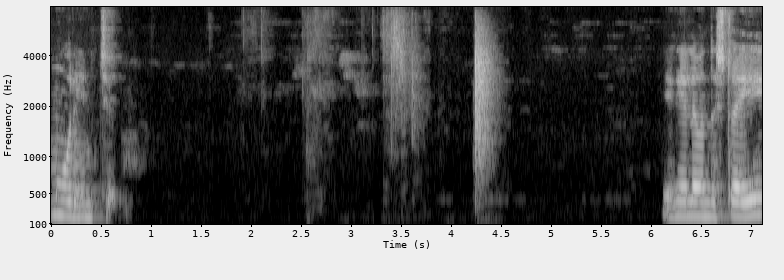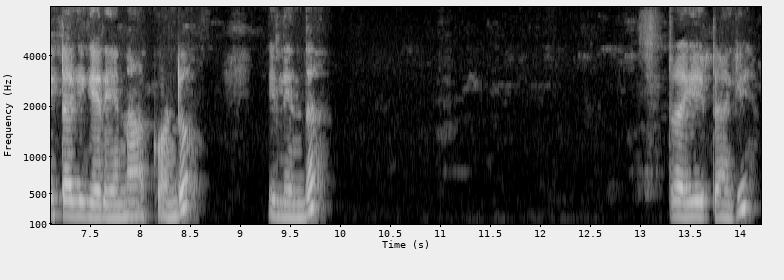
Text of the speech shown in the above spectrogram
ಮೂರು ಇಂಚು. ಈಗ ಎಲ್ಲ ಒಂದು ಸ್ಟ್ರೈಟಾಗಿ ಗೆರೆಯನ್ನು ಹಾಕ್ಕೊಂಡು ಇಲ್ಲಿಂದ ಸ್ಟ್ರೈಟಾಗಿ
